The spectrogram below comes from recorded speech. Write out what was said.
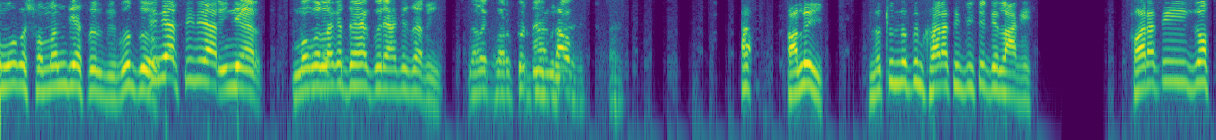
মগ সম্মান দিয়া চলবি বুঝছ? সিনিয়র সিনিয়র সিনিয়র মগ লাগে দয়া করে আগে যাবি নাহলে ঘর করতে হ্যাঁ। ভালোই। নতুন নতুন খরাতি দিতে লাগে। খরাতি যত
